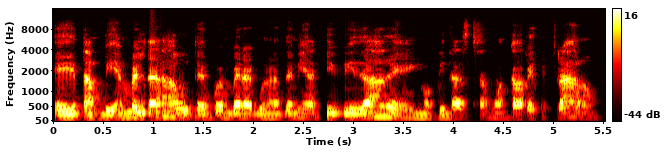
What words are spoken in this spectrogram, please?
Eh, también, ¿verdad? Ustedes pueden ver algunas de mis actividades en Hospital San Juan Capestrano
